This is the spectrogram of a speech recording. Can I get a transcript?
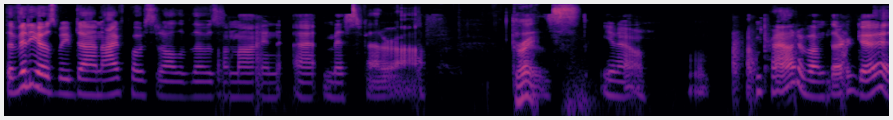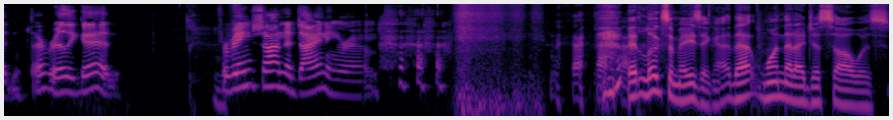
the videos we've done, I've posted all of those on mine at Miss Federoff. Great. You know, I'm proud of them. They're good. They're really good for being shot in a dining room. it looks amazing. Uh, That one that I just saw was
